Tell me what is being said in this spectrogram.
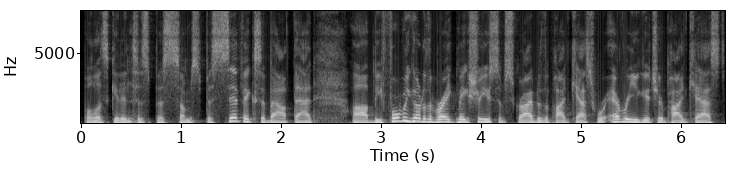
but let's get into spe- some specifics about that. Uh, before we go to the break, make sure you subscribe to the podcast wherever you get your podcast.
